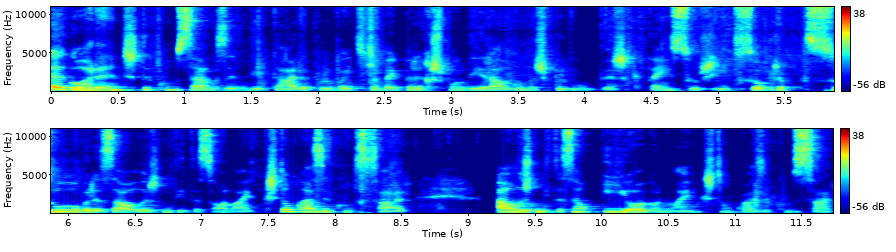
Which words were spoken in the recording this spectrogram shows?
Agora, antes de começarmos a meditar, aproveito também para responder algumas perguntas que têm surgido sobre, sobre as aulas de meditação online que estão quase a começar, aulas de meditação e yoga online que estão quase a começar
